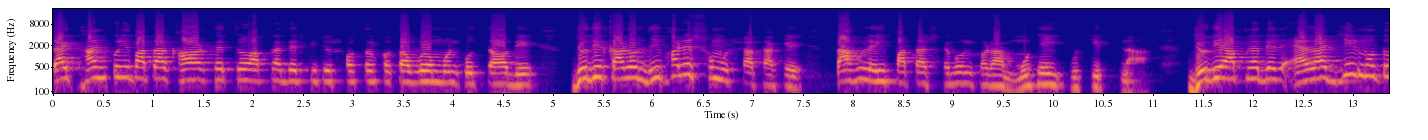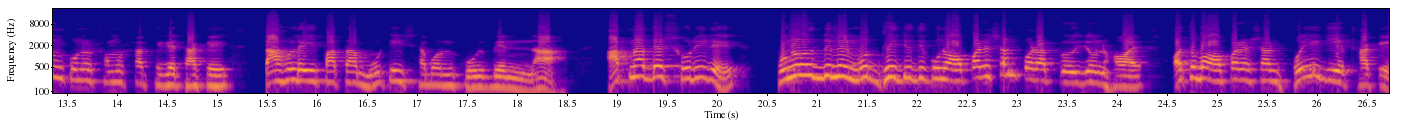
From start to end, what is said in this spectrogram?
তাই থানকুনি পাতা খাওয়ার ক্ষেত্রেও আপনাদের কিছু সতর্কতা অবলম্বন করতে হবে। যদি কারোর লিভারের সমস্যা থাকে, তাহলে এই পাতা সেবন করা মোটেই উচিত না। যদি আপনাদের অ্যালার্জির মতন কোনো সমস্যা থেকে থাকে, তাহলে এই পাতা মোটেই সেবন করবেন না। আপনাদের শরীরে পনেরো দিনের মধ্যে যদি কোনো অপারেশন করার প্রয়োজন হয় অথবা অপারেশন হয়ে গিয়ে থাকে,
